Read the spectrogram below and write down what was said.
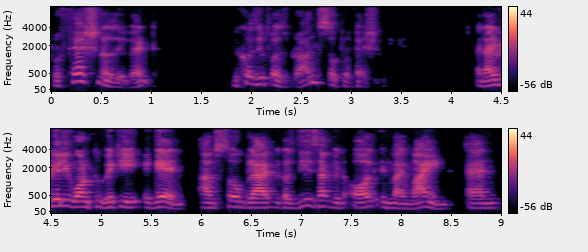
professional event because it was run so professionally. And I really want to, Vitty, again, I'm so glad because these have been all in my mind. And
